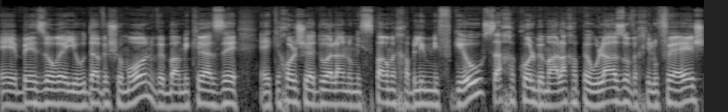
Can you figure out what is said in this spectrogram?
אה, באזור אה, יהודה ושומרון, ובמקרה הזה, אה, ככל שידוע לנו, מספר מחבלים נפגעו. סך הכל במהלך הפעולה הזו וחילופי האש,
